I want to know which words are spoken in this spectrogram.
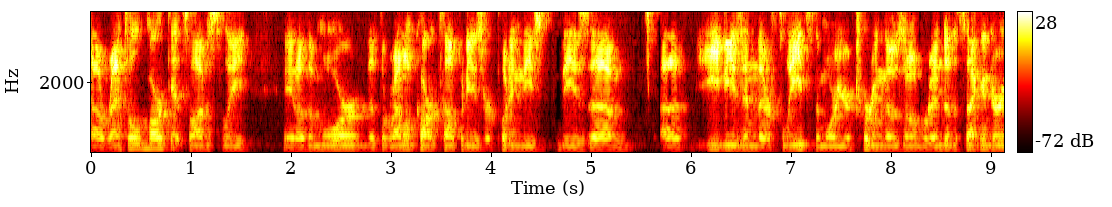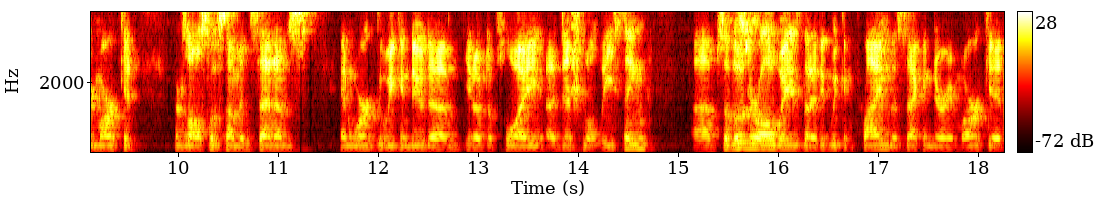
uh, rental market. So obviously, you know, the more that the rental car companies are putting these these um, uh, EVs in their fleets, the more you're turning those over into the secondary market. There's also some incentives and work that we can do to you know deploy additional leasing. Um, so those are all ways that I think we can prime the secondary market.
